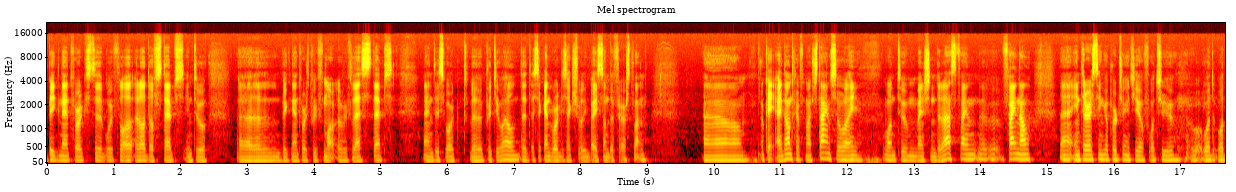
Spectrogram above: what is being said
big networks with a lot of steps into big networks with, more, with less steps. And this worked pretty well. The, the second work is actually based on the first one. Um, okay, I don't have much time, so I want to mention the last fin uh, final uh, interesting opportunity of what you what, what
